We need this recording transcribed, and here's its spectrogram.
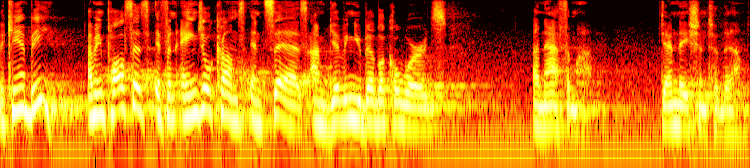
It can't be. I mean, Paul says if an angel comes and says, I'm giving you biblical words, anathema, damnation to them.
